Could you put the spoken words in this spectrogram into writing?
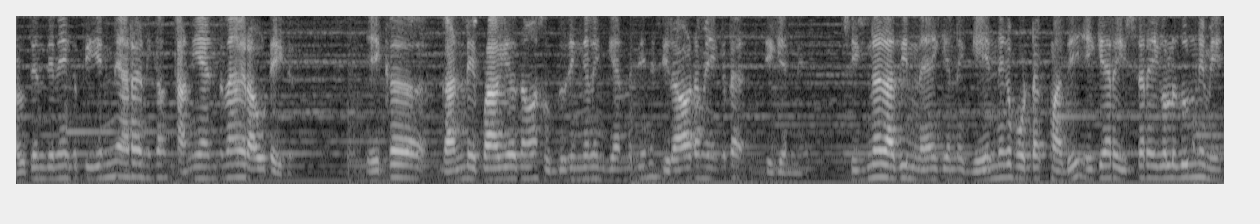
අලුතෙන් දෙනක තියෙන්නේ අර නික තනි ඇන්ටනාව රවට එක. ඒක ගණ්ඩ එපාගේ තම සුද්ද සිංහලින් ගන්න තියෙන සිරාවට මේකට ඒගන්නේ සිගනල් අදින් නෑ. කියන්න ගේන එක පොඩ්ඩක් මද. එක අර ඉස්සර ඒගොල දුන්න මේ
